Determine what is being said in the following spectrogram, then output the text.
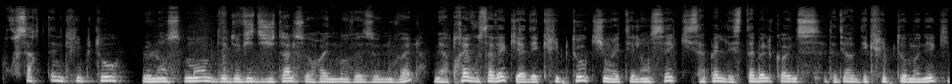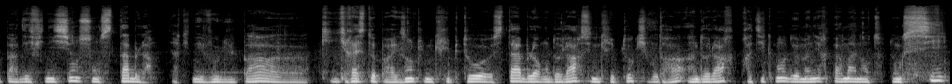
pour certaines cryptos, le lancement des devises digitales sera une mauvaise nouvelle. Mais après, vous savez qu'il y a des cryptos qui ont été lancés qui s'appellent des stablecoins, c'est-à-dire des crypto-monnaies qui, par définition, sont stables, c'est-à-dire qui n'évoluent pas, euh, qui restent, par exemple, une crypto stable en dollars, c'est une crypto qui vaudra un dollar pratiquement de manière permanente. Donc, si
